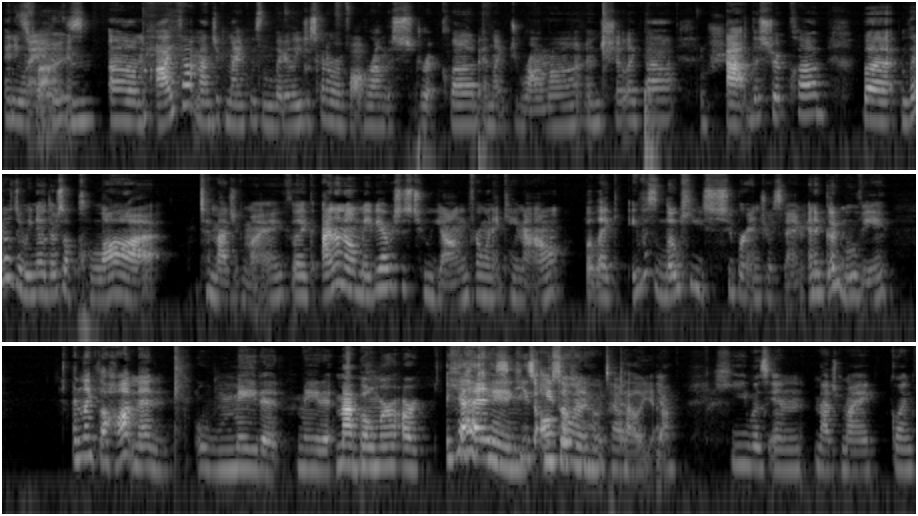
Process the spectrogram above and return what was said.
Anyways, um, I thought Magic Mike was literally just gonna revolve around the strip club and like drama and shit like that Oh, sh- at the strip club. But little do we know, there's a plot to Magic Mike. Like, I don't know, maybe I was just too young for when it came out, but like, it was low key super interesting and a good movie. And like the hot men, Oh, made it, made it. Matt Bomer, our yes, king. he's also in Hotel. Hotel. yeah. He was in Magic Mike going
